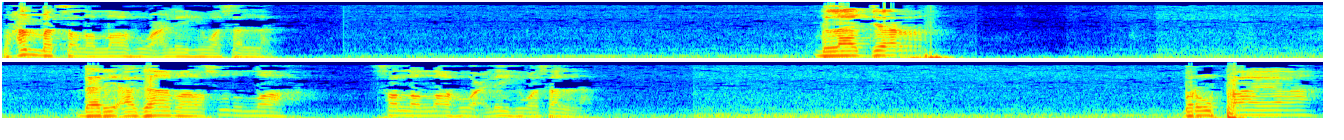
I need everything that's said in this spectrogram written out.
Muhammad sallallahu alaihi wasallam. Belajar dari agama Rasulullah sallallahu alaihi wasallam berupaya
